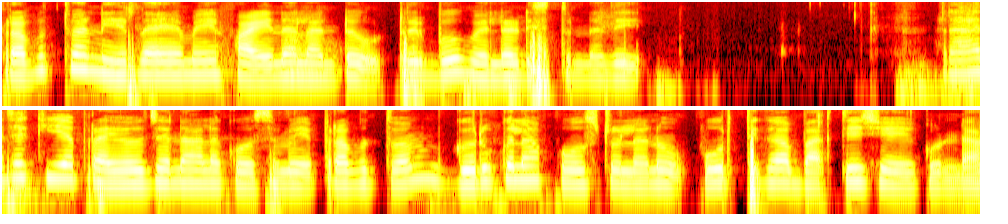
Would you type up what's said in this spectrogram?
ప్రభుత్వ నిర్ణయమే ఫైనల్ అంటూ ట్రిబు వెల్లడిస్తున్నది. రాజకీయ ప్రయోజనాల కోసమే ప్రభుత్వం గురుకుల పోస్టులను పూర్తిగా భర్తీ చేయకుండా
